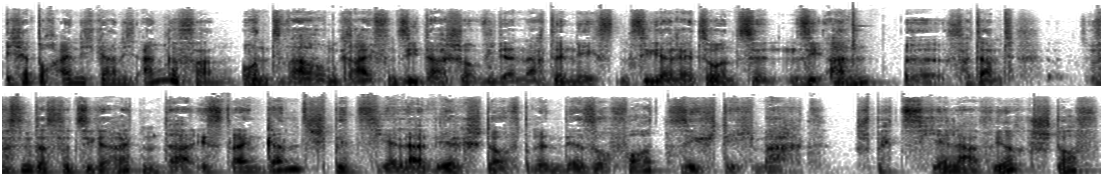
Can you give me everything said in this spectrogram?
Ich habe doch eigentlich gar nicht angefangen. Und warum greifen Sie da schon wieder nach der nächsten Zigarette und zünden sie an? Äh, verdammt. Was sind das für Zigaretten? Da ist ein ganz spezieller Wirkstoff drin, der sofort süchtig macht. Spezieller Wirkstoff?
